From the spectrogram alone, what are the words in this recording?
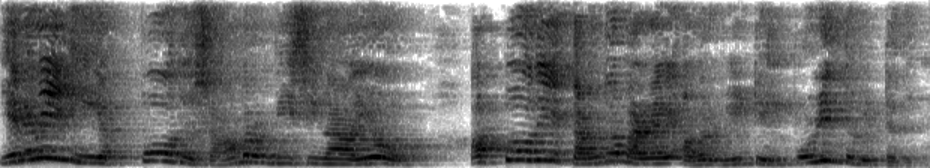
எனவே நீ எப்போது சாமரம் வீசினாயோ அப்போதே தங்கமழை அவர் வீட்டில் பொழிந்து விட்டது.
